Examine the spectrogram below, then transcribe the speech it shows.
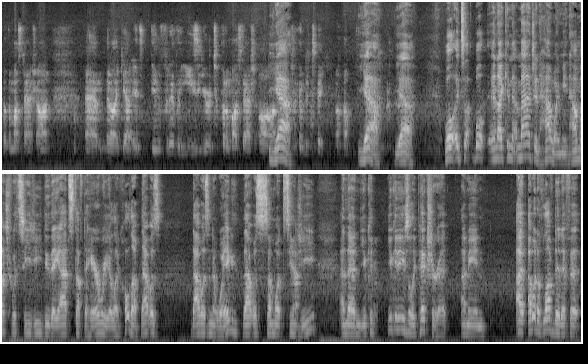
put the mustache on, and they're like, yeah, it's infinitely easier to put a mustache on Yeah. than to take off. Yeah, yeah. Well, it's well, and I can imagine how. I mean, how much with CG do they add stuff to hair where you're like, hold up, that was that wasn't a wig, that was somewhat CG, and then you could you could easily picture it. I mean, I I would have loved it if it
